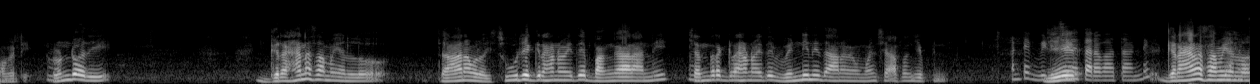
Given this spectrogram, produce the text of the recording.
ఒకటి. రెండోది గ్రహణ సమయంలో దానములు సూర్యగ్రహణం అయితే బంగారాన్ని చంద్రగ్రహణం అయితే వెండిని దానం ఇవ్వమని శాస్త్రం చెప్పింది. అంటే విడిచిన తర్వాత అండి? గ్రహణ సమయంలో.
